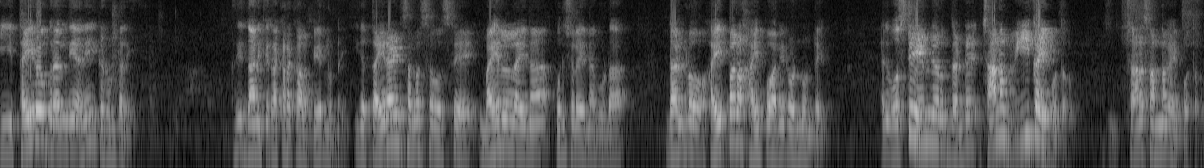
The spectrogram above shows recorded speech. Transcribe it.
ఈ థైరో గ్రంథి అని ఇక్కడ ఉంటుంది. అది దానికి రకరకాల పేర్లు ఉన్నాయి ఇక థైరాయిడ్ సమస్య వస్తే మహిళలైనా పురుషులైనా కూడా దాంట్లో హైపర్ హైపో అని రెండు ఉంటాయి. అది వస్తే ఏం జరుగుతుందంటే చాలా వీక్ అయిపోతారు. చాలా సన్నగా అయిపోతారు.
